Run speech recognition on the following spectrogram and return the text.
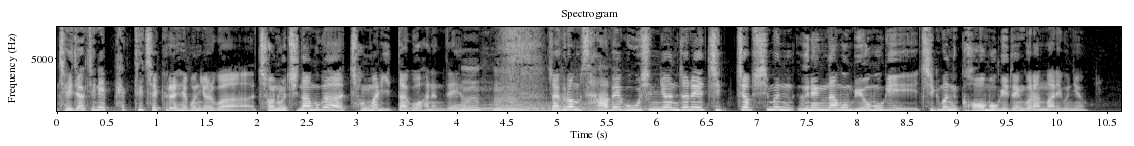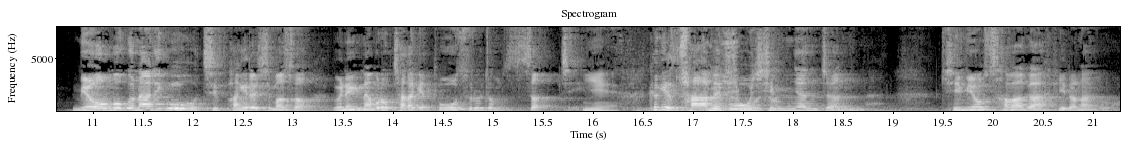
제작진이 팩트 체크를 해본 결과 전우치 나무가 정말 있다고 하는데요. 자, 그럼 450년 전에 직접 심은 은행나무 묘목이 지금은 거목이 된 거란 말이군요. 묘목은 아니고 지팡이를 심어서 은행나무로 자라게 도수를 좀 썼지. 예. 그게 450년 전 기묘사화가 일어나고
